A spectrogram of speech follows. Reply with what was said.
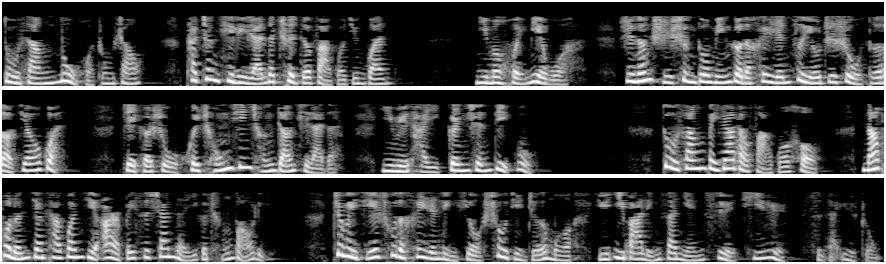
杜桑怒火中烧，他正气凛然的斥责法国军官：“你们毁灭我！”只能使圣多明戈的黑人自由之树得到浇灌，这棵树会重新成长起来的，因为他已根深蒂固。杜桑被押到法国后，拿破仑将他关进阿尔卑斯山的一个城堡里。这位杰出的黑人领袖受尽折磨，于一八零三年四月七日死在狱中。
